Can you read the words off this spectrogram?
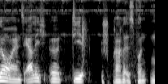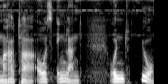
mal ganz ehrlich, äh, die Sprache ist von Martha aus England. Und ja,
